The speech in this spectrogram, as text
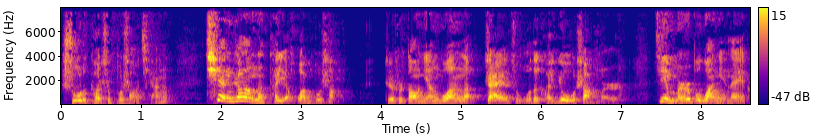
输了可是不少钱了，欠账呢他也还不上。这是到年关了，债主的可又上门了，进门不管你那个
